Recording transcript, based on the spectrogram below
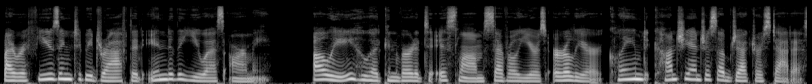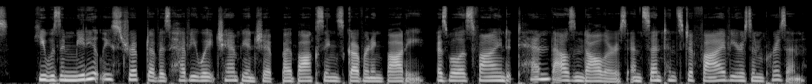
by refusing to be drafted into the U.S. Army. Ali, who had converted to Islam several years earlier, claimed conscientious objector status. He was immediately stripped of his heavyweight championship by boxing's governing body, as well as fined $10,000 and sentenced to five years in prison,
